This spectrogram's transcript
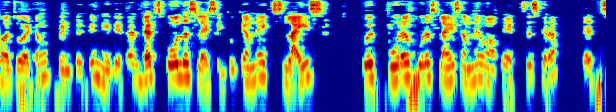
का जो आइटम प्रिंट करके नहीं देता। दैट्स कॉल द स्लाइसिंग क्योंकि हमने एक स्लाइस कोई पूरा पूरा स्लाइस हमने वहाँ पे एक्सेस करा। दैट्स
